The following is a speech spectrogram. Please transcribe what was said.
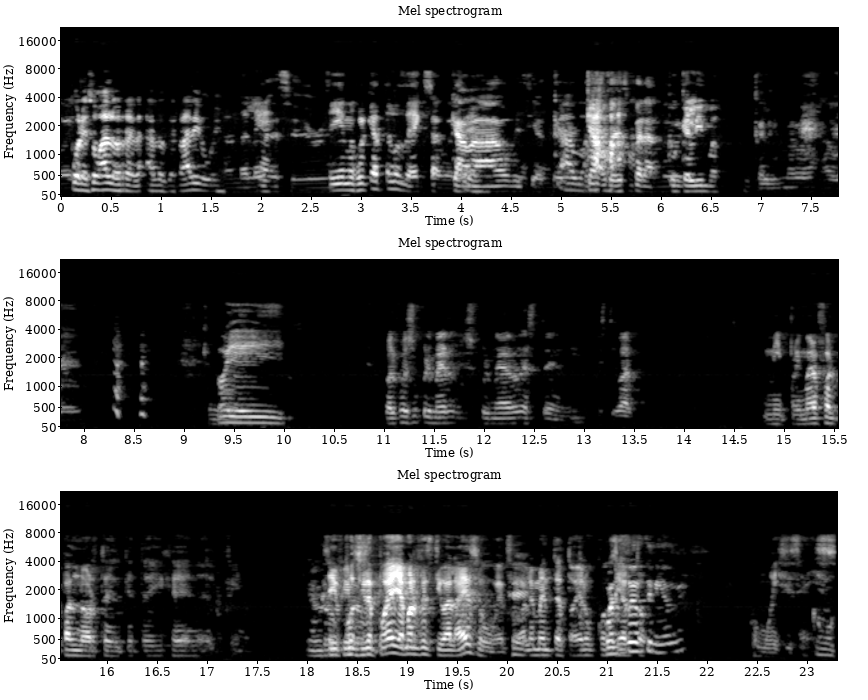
güey. Por eso va a los, a los de radio, güey. Ándale. Ah, sí, güey. Sí, mejor quédate los de Exa, güey. Cabao, me decía. Cabao. Estoy esperando. Con güey. Kalimba. Con Kalimba, güey. Ah, güey. Oye, y ¿Cuál fue su primer, su primer este, festival? Mi primer fue el Pal Norte, el que te dije en el Rufino. Sí, Rufino. pues si se puede llamar festival a eso, güey. Sí. Probablemente todavía era un ¿Cuántos concierto. años tenías, güey? Como 16. como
